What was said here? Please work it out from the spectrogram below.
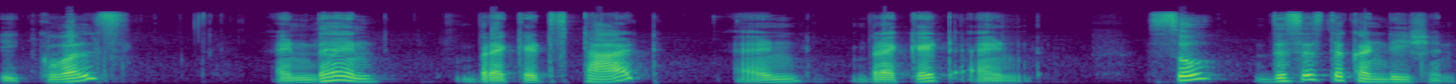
equals and then bracket start and bracket end. So this is the condition.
